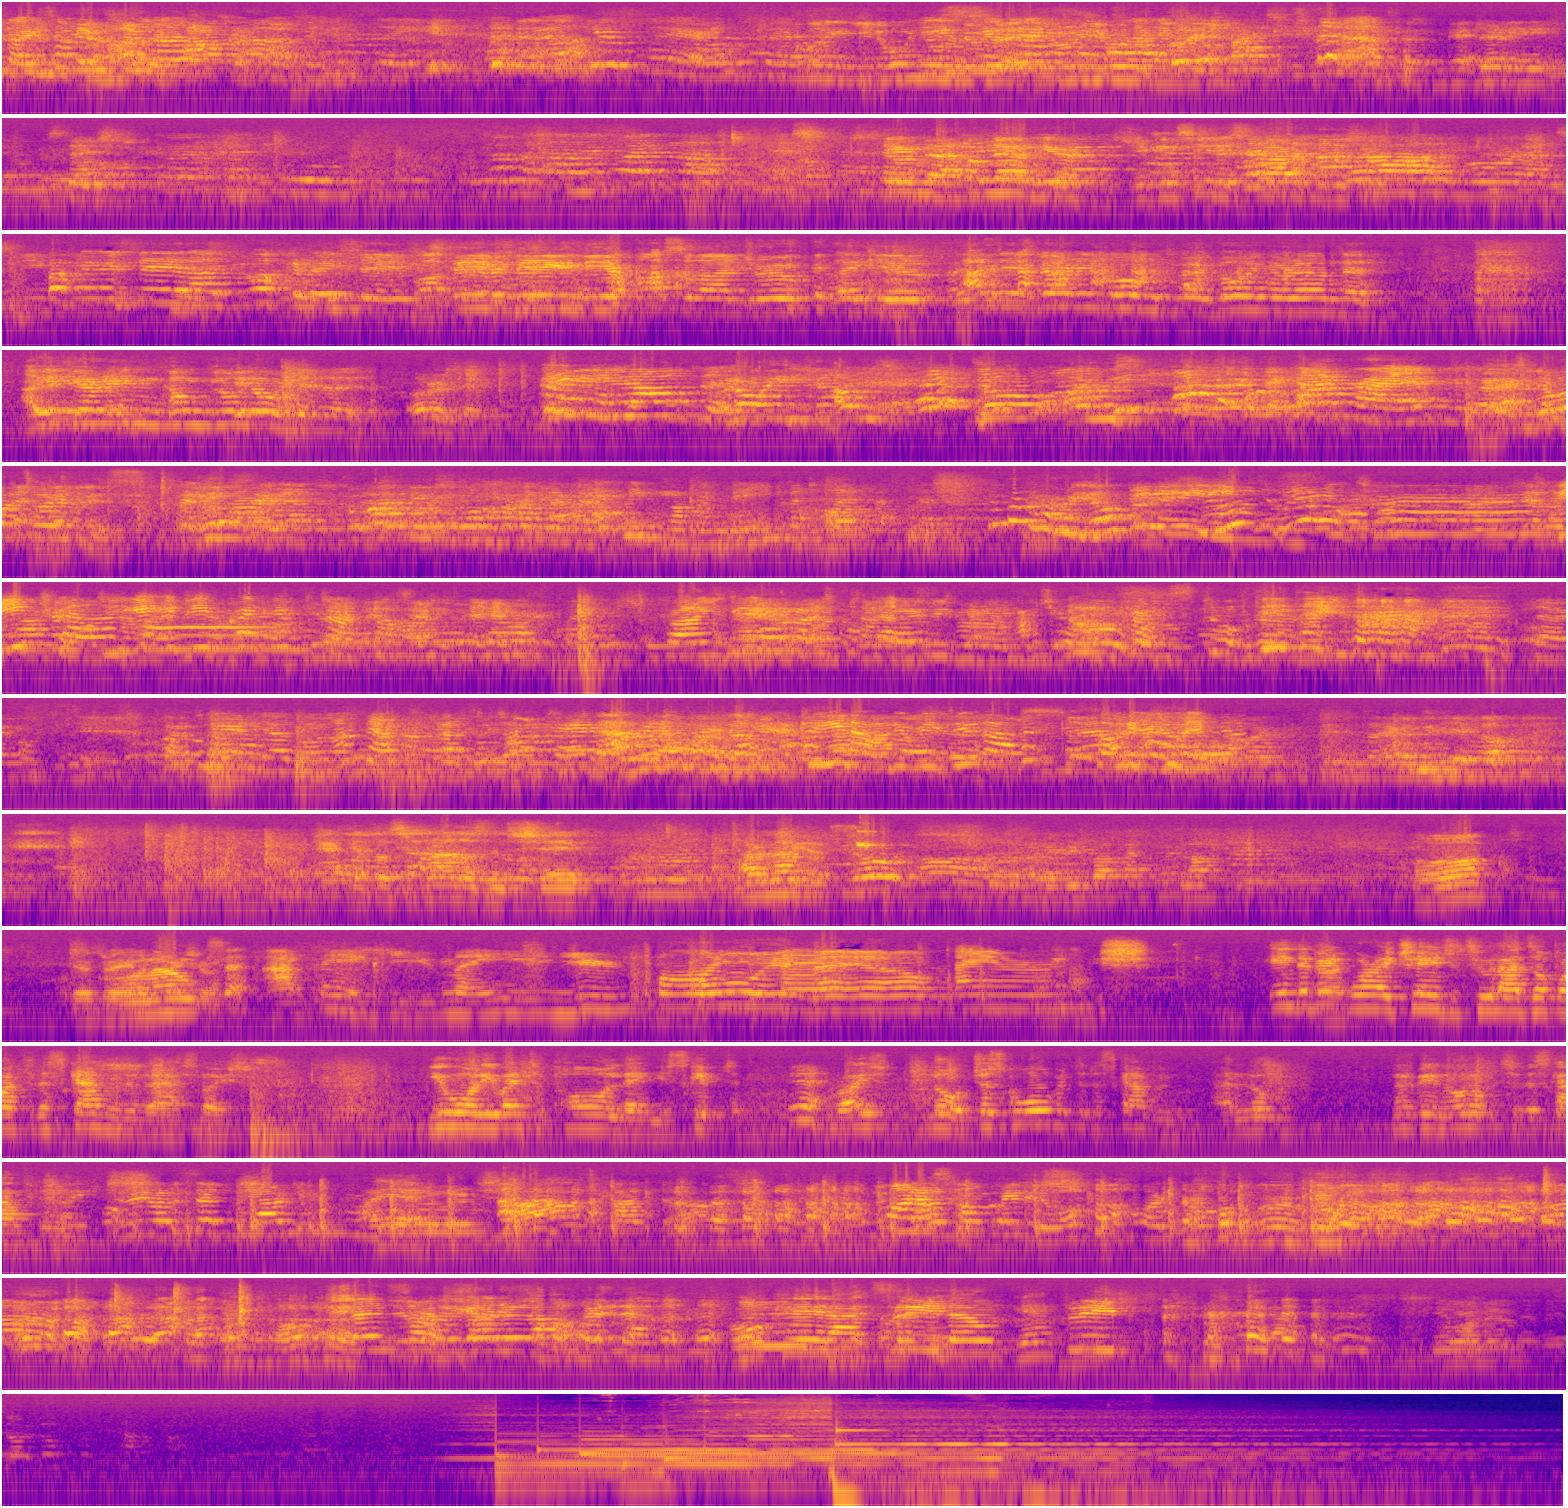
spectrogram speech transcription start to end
Sorry, somebody You know when you were that, you know you were like, getting the station. Come down, down here. You can see the start of the show. What can I say, lad? What can I say? Stephen Deegan, the apostle Andrew. Thank you. At this very moment, we're going around the. I think you're even come close to the other thing. He loves it. No, I, I was. No, I was. The camera everywhere. Do you know what time it is? Hurry up, Beatrice, did you get your deep red lips done? Brian did. Did they? Sorry. Tina, will you redo that? Somebody come in. Get those sopranos into shape. I remember. Oh. Just ready now. to picture. I think you made you point now. In the bit where I changed the two lads up onto the scaffolding last night, you only went to Paul then you skipped it. Yeah. Right? No, just go over to the scaffolding and look. There'll be a run up to the scaffolding line. You want to set the argument? Ah, yeah. Oh, that's on video. Okay. Censor, you got it. Okay, lads, sit down. Yeah. Bleep.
